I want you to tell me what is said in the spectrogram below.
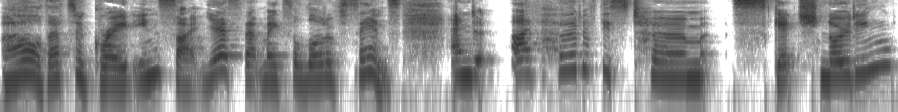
Oh, that's a great insight. Yes, that makes a lot of sense. And I've heard of this term sketchnoting.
